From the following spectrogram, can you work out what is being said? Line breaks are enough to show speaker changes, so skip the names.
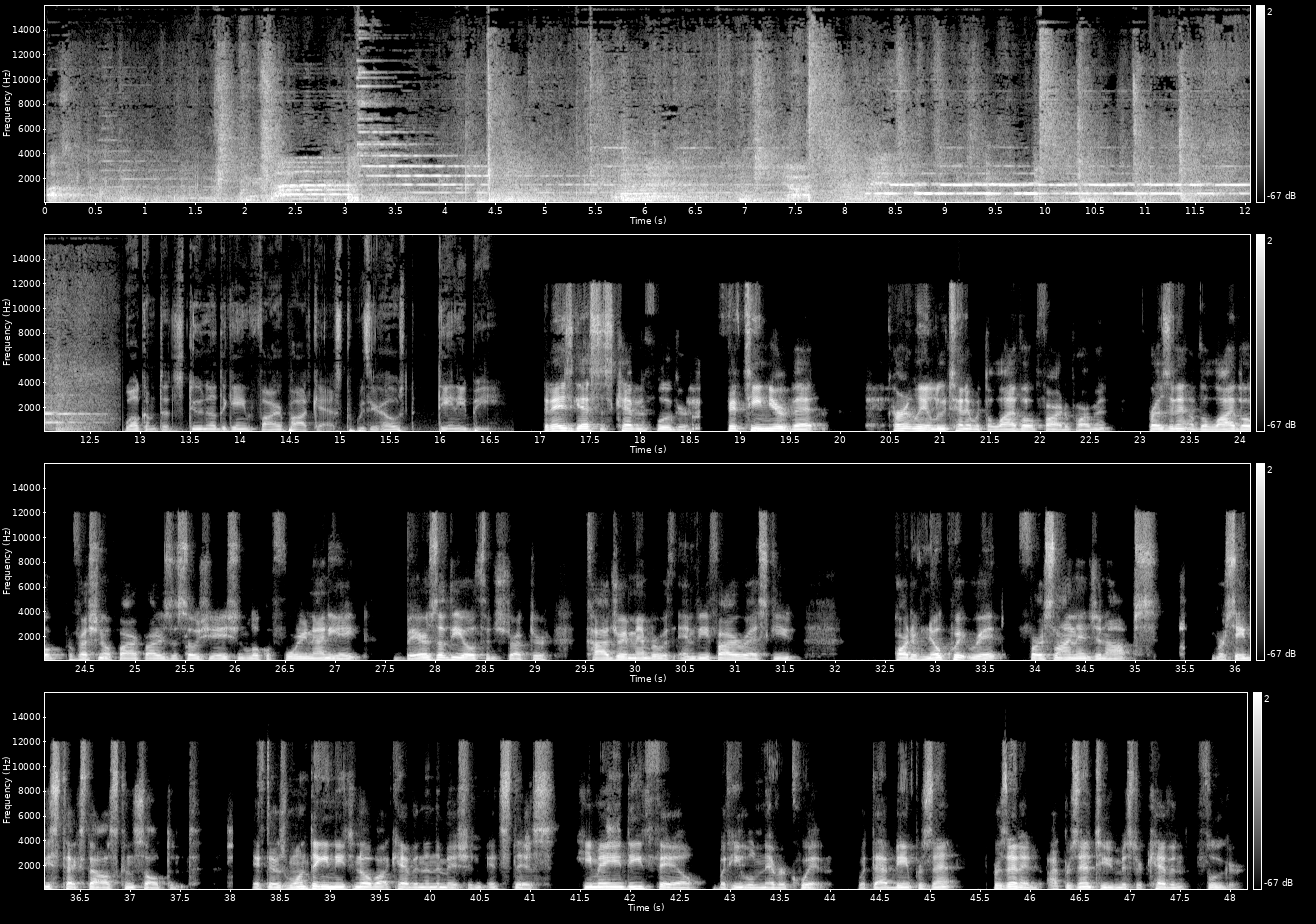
Welcome to the Student of the Game Fire podcast with your host, Danny B.
Today's guest is Kevin Pfluger, 15 year vet, currently a lieutenant with the Live Oak Fire Department, president of the Live Oak Professional Firefighters Association, Local 4098, Bearers of the Oath instructor, cadre member with MV Fire Rescue, part of No Quit RIT, First Line Engine Ops, Mercedes Textiles consultant. If there's one thing you need to know about Kevin and the mission, it's this he may indeed fail, but he will never quit. With that being present presented, I present to you Mr. Kevin Pfluger.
